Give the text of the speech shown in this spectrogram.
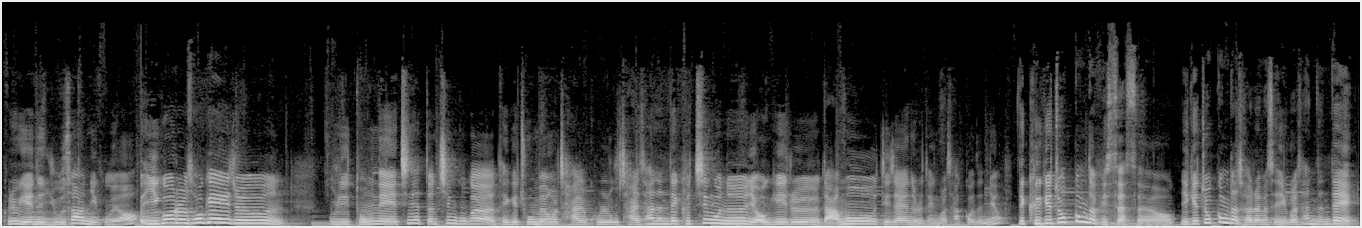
그리고 얘는 유선이고요. 이거를 소개해준 우리 동네에 친했던 친구가 되게 조명을 잘 고르고 잘 사는데 그 친구는 여기를 나무 디자인으로 된 걸 샀거든요. 근데 그게 조금 더 비쌌어요. 이게 조금 더 저렴해서 이걸 샀는데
